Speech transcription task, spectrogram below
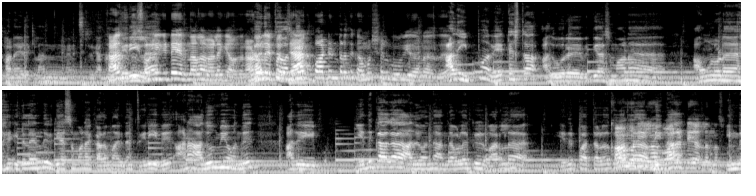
படம் எடுக்கலாம்னு நினச்சிட்டு இருக்காங்க தெரியல. சொல்லிக்கிட்டே இருந்தாலும் வேலைக்கு ஆகுது. நடுவில் கருத்து இப்போ வந்து- ஜாக் பாட்டுன்றது கமர்ஷியல் மூவி தானே அது? அது இப்போ லேட்டஸ்ட்டாக அது ஒரு வித்தியாசமான அவங்களோட இதுலேருந்து வித்தியாசமான கதை மாதிரி தான் தெரியுது. ஆனால் அதுவுமே வந்து அது எதுக்காக அது வந்து அந்த அளவுக்கு வரல எதிர்பார்த்த அளவுக்கு இந்த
